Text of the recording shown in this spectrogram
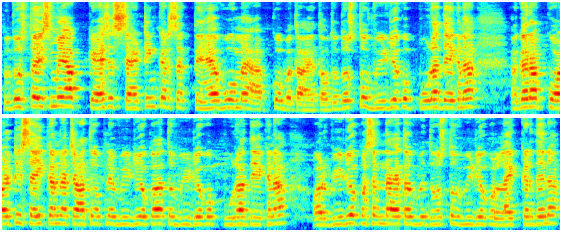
तो दोस्तों, इसमें आप कैसे सेटिंग कर सकते हैं वो मैं आपको बता देता हूँ तो दोस्तों, वीडियो को पूरा देखना। अगर आप क्वालिटी सही करना चाहते हो अपने वीडियो का तो वीडियो को पूरा देखना। और वीडियो पसंद आया तो दोस्तों, वीडियो को लाइक कर देना।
